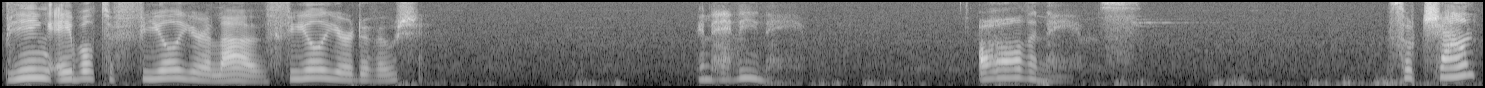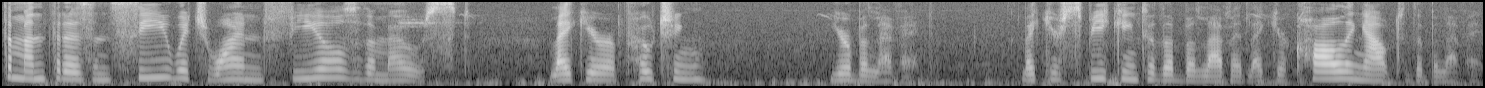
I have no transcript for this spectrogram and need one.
being able to feel your love, feel your devotion in any name, all the names. So chant the mantras and see which one feels the most like you're approaching your beloved, like you're speaking to the beloved, like you're calling out to the beloved.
